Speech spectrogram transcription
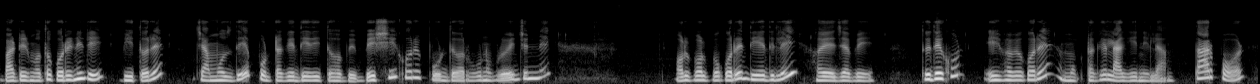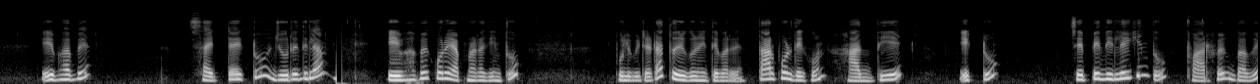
বাটির মতো করে নিলে ভিতরে চামচ দিয়ে পোরটাকে দিয়ে দিতে হবে। বেশি করে পোর দেওয়ার কোনো প্রয়োজন নেই। অল্প অল্প করে দিয়ে দিলেই হয়ে যাবে। তো দেখুন, এইভাবে করে মুখটাকে লাগিয়ে নিলাম। তারপর এভাবে সাইডটা একটু জোরে দিলাম। এইভাবে করে আপনারা কিন্তু পুলি পিঠাটা তৈরি করে নিতে পারেন। তারপর দেখুন, হাত দিয়ে একটু চেপে দিলেই কিন্তু পারফেক্টভাবে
